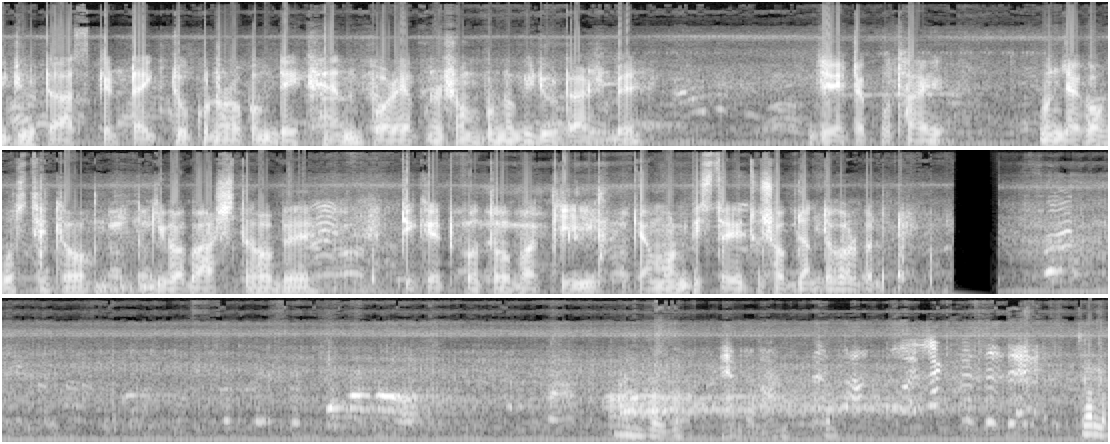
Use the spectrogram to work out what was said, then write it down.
ভিডিওটা আজকেরটা একটু কোনো রকম দেখেন, পরে আপনার সম্পূর্ণ ভিডিওটা আসবে। যে এটা কোথায় কোন জায়গায় অবস্থিত, কীভাবে আসতে হবে, টিকিট কত বা কি, কেমন বিস্তারিত সব জানতে পারবেন। চলো।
